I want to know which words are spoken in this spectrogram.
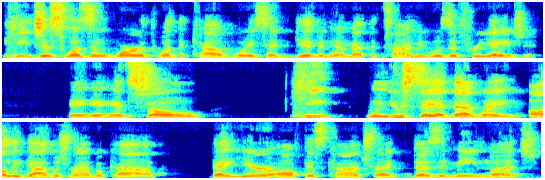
he just wasn't worth what the Cowboys had given him at the time he was a free agent. And, and so he, when you say it that way, all he got was Randall Cobb. That year off his contract doesn't mean much.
